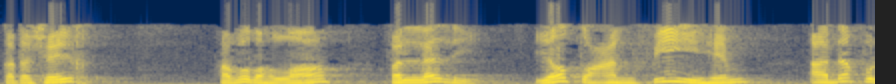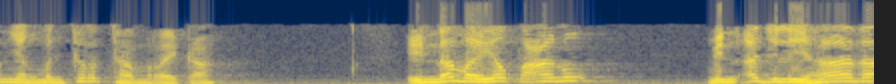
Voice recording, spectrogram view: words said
kata Syekh hafizahullah falladhi yat'an fihim adapun yang mencerca mereka innama yat'anu min ajli hadha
